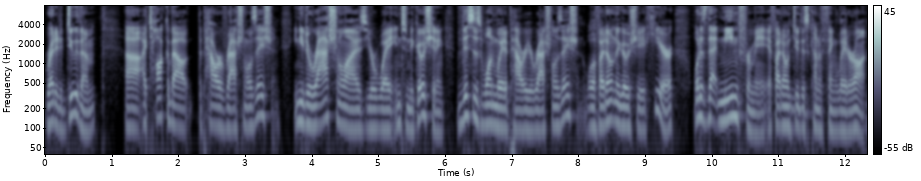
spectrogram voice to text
ready to do them, uh, I talk about the power of rationalization. You need to rationalize your way into negotiating. This is one way to power your rationalization. Well, if I don't negotiate here, what does that mean for me if I don't do this kind of thing later on?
